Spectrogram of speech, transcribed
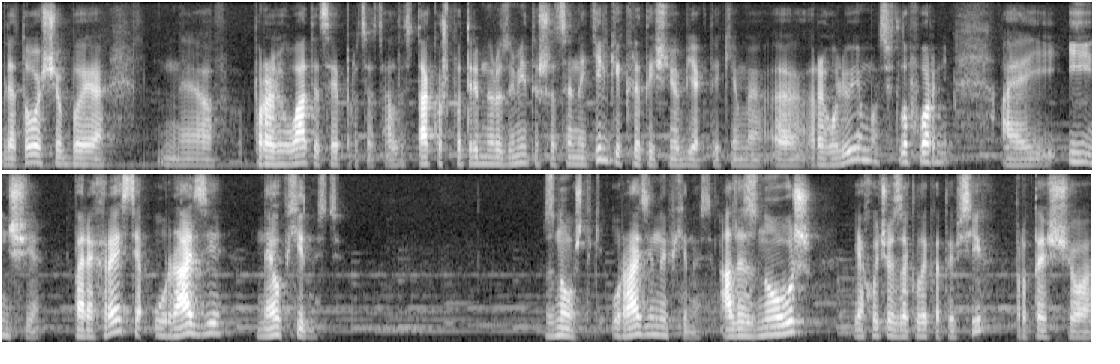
для того, щоб е, прорегулювати цей процес. Але також потрібно розуміти, що це не тільки критичні об'єкти, які ми регулюємо, світлофорні, а й інші перехрестя у разі необхідності. Знову ж таки, у разі необхідності. Але знову ж я хочу закликати всіх про те, що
